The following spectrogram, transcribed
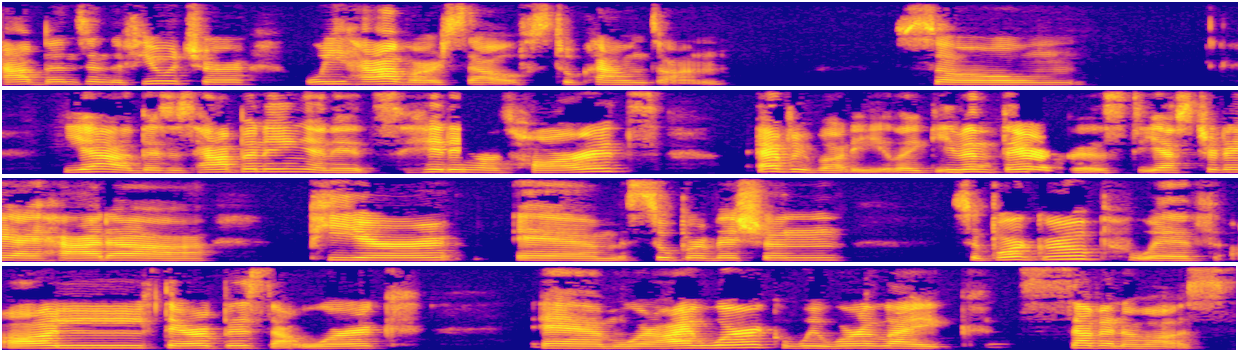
happens in the future we have ourselves to count on. So yeah this is happening and it's hitting us hard everybody like even therapists. Yesterday i had a peer um, supervision support group with all therapists that work and um, where i work. We were like seven of us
